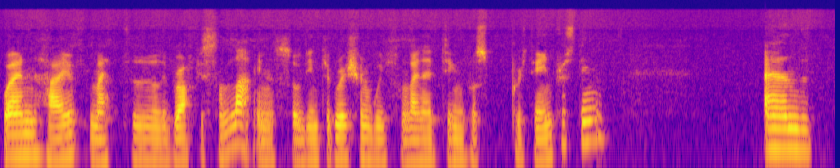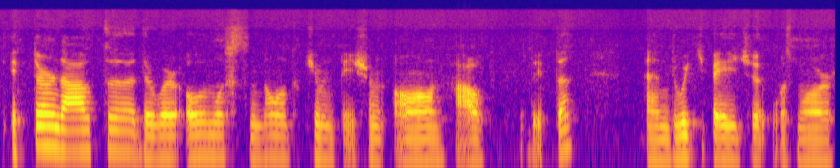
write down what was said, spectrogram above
When I met uh, LibreOffice Online, so the integration with online editing was pretty interesting. And it turned out uh, there were almost no documentation on how to build it. And the wiki page was more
